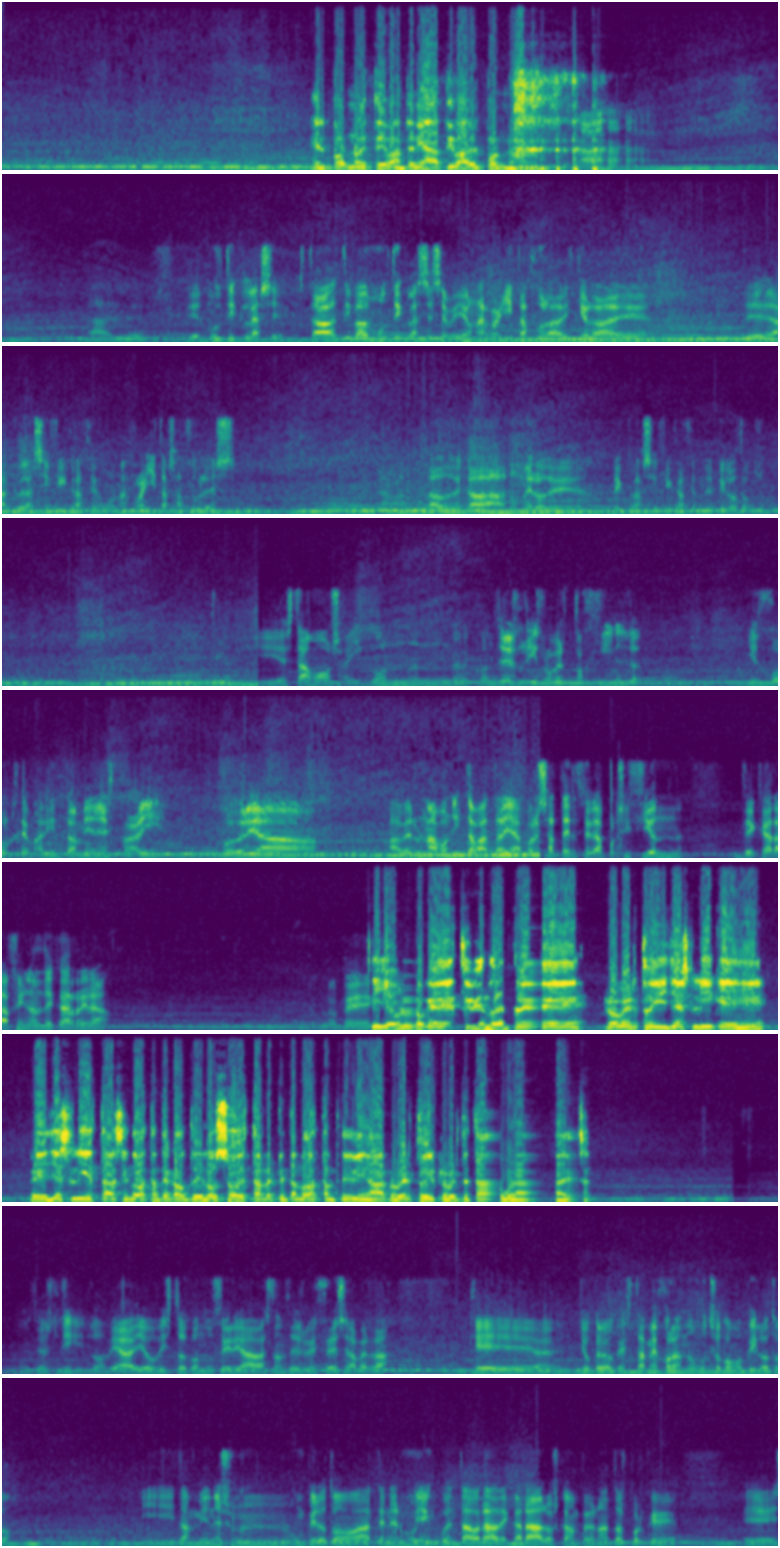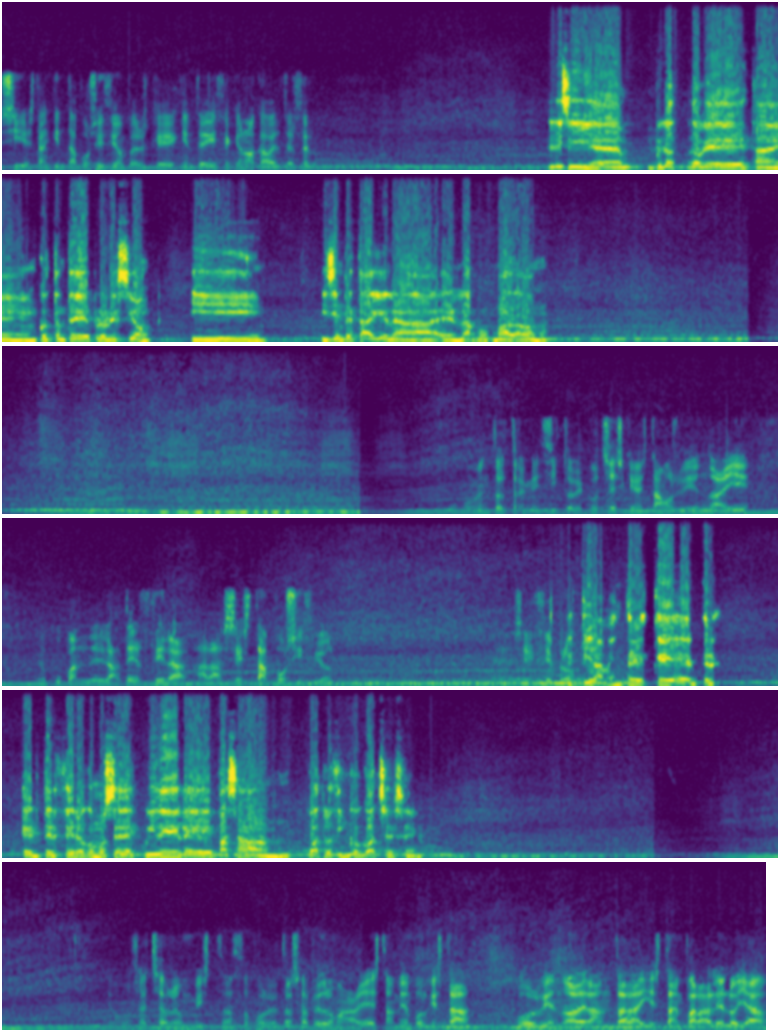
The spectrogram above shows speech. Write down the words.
El porno, Esteban, tenía activado el porno. el multiclase. Estaba activado el multiclase, se veía una rayita azul a la izquierda de, de la clasificación, unas rayitas azules. A lado de cada número de, clasificación de pilotos. Y estamos ahí con, con Roberto Gil y Jorge Marín también está ahí. Podría haber una bonita batalla por esa tercera posición de cara a final de carrera. Que... Sí, yo lo que estoy viendo entre Roberto y Jesly que eh, está siendo bastante cauteloso, está respetando bastante bien a Roberto y Roberto está buena esa. Jesly lo había yo visto conducir ya bastantes veces, la verdad que yo creo que está mejorando mucho como piloto y también es un, piloto a tener muy en cuenta ahora de cara a los campeonatos porque eh, sí, está en quinta posición, pero es que ¿quién te dice que no acaba el tercero? Sí, sí, es un piloto que está en constante progresión y, siempre está ahí en la, en la pomada, vamos. el trenecito de coches que estamos viendo ahí ocupan de la tercera a la sexta posición. Se dice Efectivamente, es que el, tercero, como se descuide, le pasan cuatro o cinco coches, ¿eh? vamos a echarle un vistazo por detrás a Pedro Magallanes también, porque está volviendo a adelantar. Ahí está en paralelo ya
